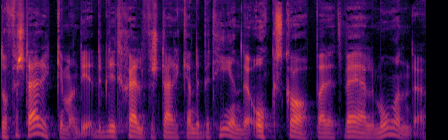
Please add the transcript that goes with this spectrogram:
då förstärker man det. Det blir ett självförstärkande beteende och skapar ett välmående.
